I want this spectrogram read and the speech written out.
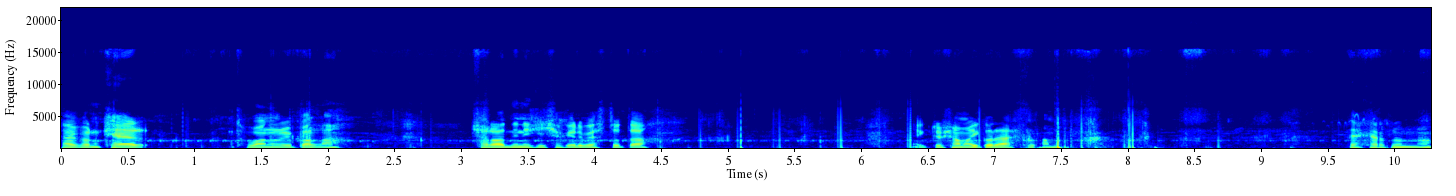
এখন খের থুবানোর পালা। সারাদিনে কৃষকের ব্যস্ততা। একটু সময় করে আসলাম দেখার জন্য।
